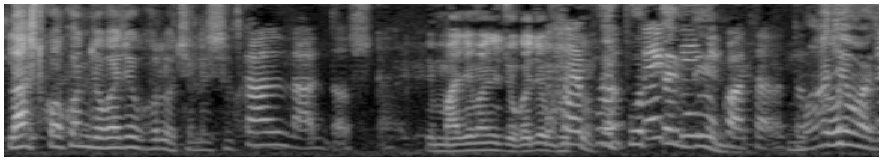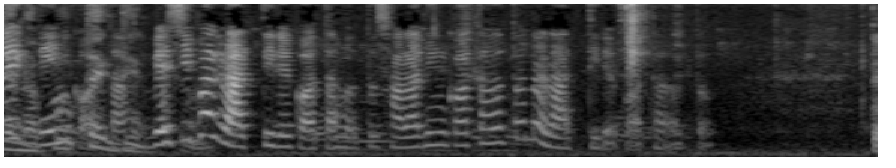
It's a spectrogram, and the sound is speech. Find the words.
লাস্ট কখন যোগাযোগ হলো ছেলের সাথে? কাল রাত দশটা। এই মাঝে মাঝে যোগাযোগ হ্যাঁ হতো? প্রত্যেক প্রত্যেক কথা হতো মাঝে মাঝে না, বেশিরভাগ রাত্রিরে কথা হতো সারাদিন কথা হতো না রাত্রিরে কথা হতো। তো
